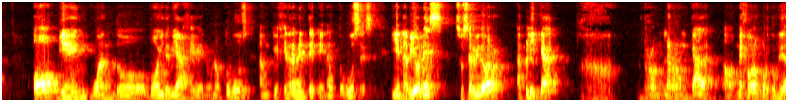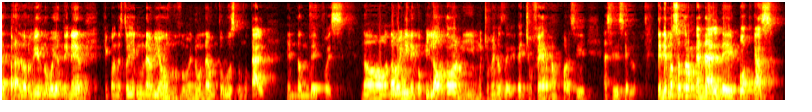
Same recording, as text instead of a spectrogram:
o bien cuando voy de viaje en un autobús, aunque generalmente en autobuses y en aviones su servidor aplica la roncada, Mejor oportunidad para dormir no voy a tener que cuando estoy en un avión o en un autobús como tal, en donde pues no, no voy ni de copiloto ni mucho menos de, de chofer, ¿no? Por así, así decirlo. Tenemos otro canal de podcast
